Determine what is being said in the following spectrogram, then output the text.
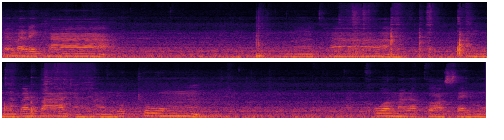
แวะมาเลยค่ะมาค่ะเมนูบ้านๆอา รุงผัดคั่วมะละกอใส่หมู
